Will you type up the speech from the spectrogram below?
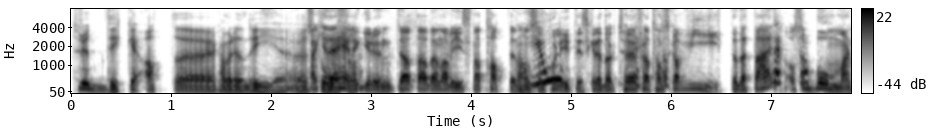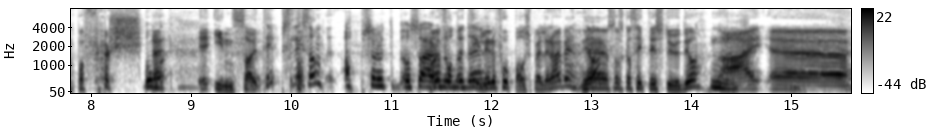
trodde ikke at uh, kameraderiet uh, Er ikke det hele grunnen til at da den avisen har tatt inn han som Jo. politisk redaktør for at han skal vite dette her? Og så bommer han på første eh, inside-tips, liksom? Absolutt. Og så Har er og det noe fått en tidligere fotballspiller her, vi, Ja. eh, som skal sitte i studio? Nei, eh,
